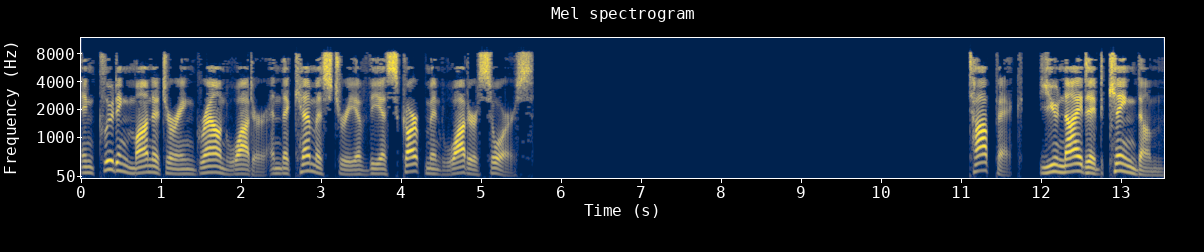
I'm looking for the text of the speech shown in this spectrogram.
including monitoring groundwater and the chemistry of the escarpment water source. United Kingdom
